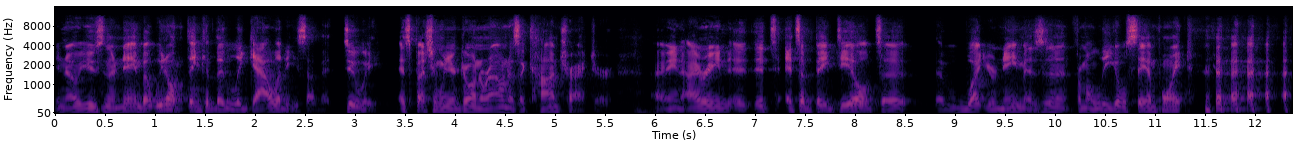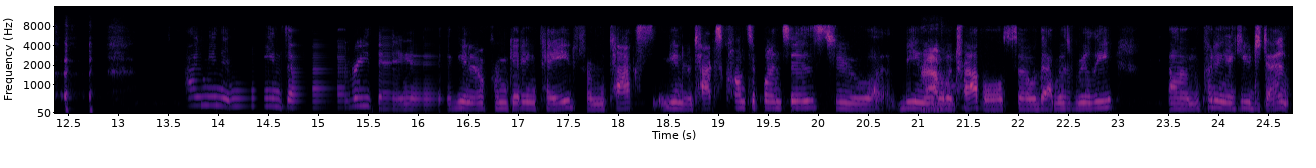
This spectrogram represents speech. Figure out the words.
you know, using their name, but we don't think of the legalities of it, do we? Especially when you're going around as a contractor. I mean, Irene, it's it's a big deal to what your name is, isn't it, from a legal standpoint? I mean, it means everything, you know, from getting paid, from tax, you know, tax consequences to uh, being travel. able to travel. So that was really um, putting a huge dent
